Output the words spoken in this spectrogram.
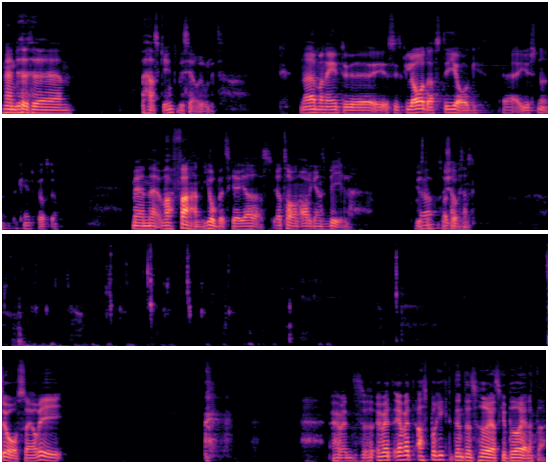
Men du, eh, det här ska ju inte bli så jävla roligt. Nej, man är inte eh, sitt gladaste jag eh, just nu. Det kan jag inte påstå. Men vad fan, jobbet ska göras. Jag tar en Ahlgrens bil. Gustav, Ja, så kör vi gott. sen. Då säger vi... Jag vet, inte, jag, vet, jag vet alltså på riktigt inte ens hur jag ska börja detta.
